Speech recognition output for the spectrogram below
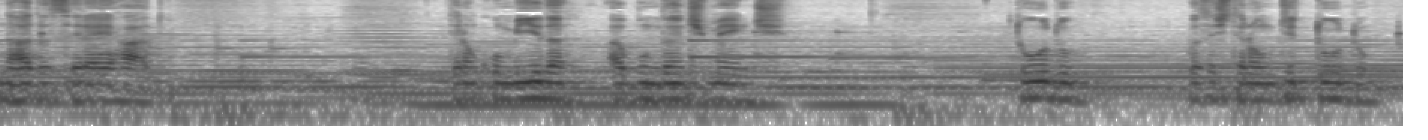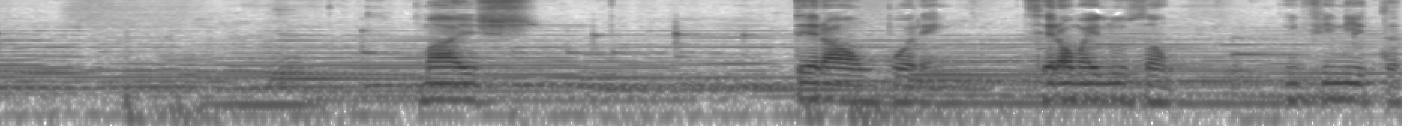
nada será errado. Terão comida abundantemente. Tudo, vocês terão de tudo. Mas terá um porém. Será uma ilusão infinita.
